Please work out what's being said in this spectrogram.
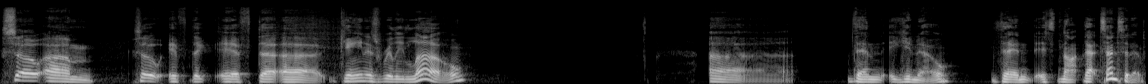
So, um, so if the if the uh, gain is really low, uh, then you know then it's not that sensitive.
